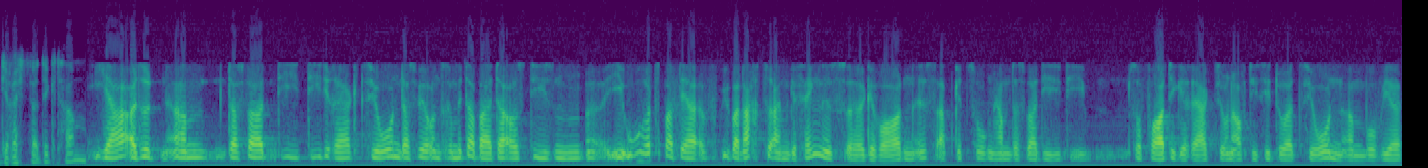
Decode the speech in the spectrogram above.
gerechtfertigt haben? Ja, also ähm, das war die, die Reaktion, dass wir unsere Mitarbeiter aus diesem äh, EU-Hotspot, der über Nacht zu einem Gefängnis äh, geworden ist, abgezogen haben. Das war die, die sofortige Reaktion auf die Situation, ähm, wo wir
